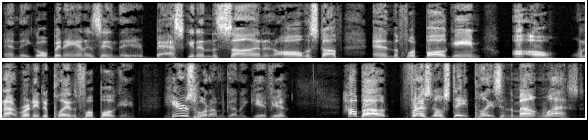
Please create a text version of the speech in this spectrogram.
and they go bananas and they're basking in the sun and all the stuff. And the football game, uh oh, we're not ready to play the football game. Here's what I'm going to give you. How about Fresno State plays in the Mountain West?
